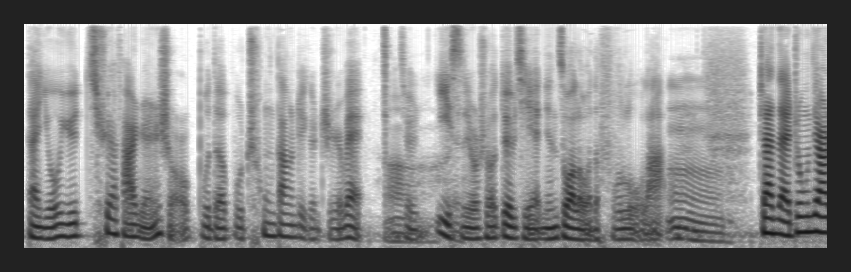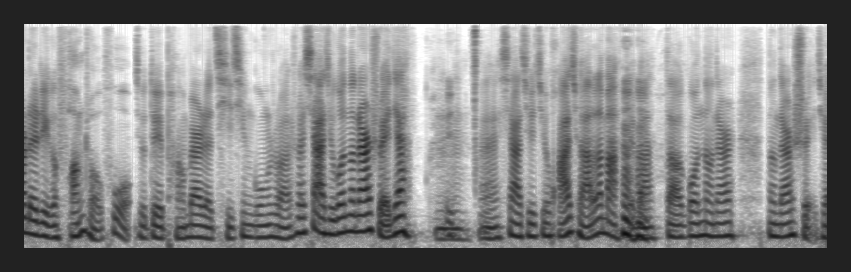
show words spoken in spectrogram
但由于缺乏人手，不得不充当这个职位。啊就意思就是说，对不起，您做了我的俘虏了。嗯站在中间的这个房丑父就对旁边的齐清公说：“说下去给我弄点水去。嗯，哎，下去去划拳了嘛，对吧？到给我弄点弄点水去。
